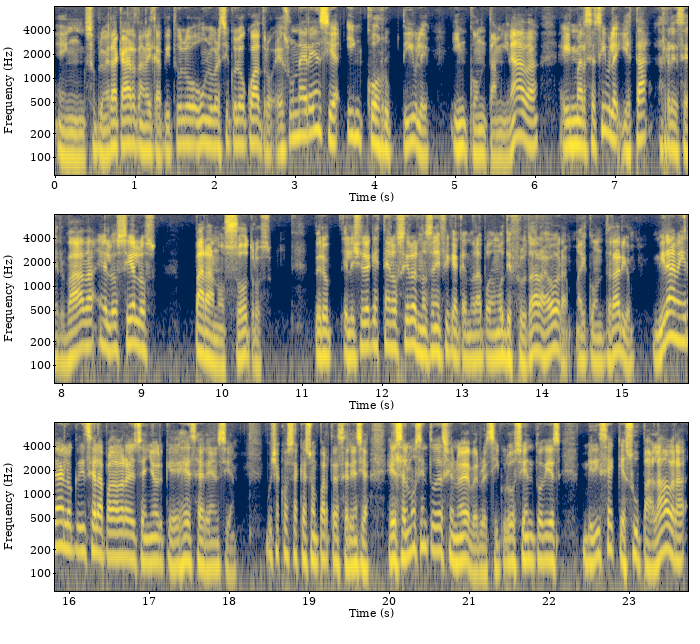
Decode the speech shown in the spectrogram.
en su primera carta en el capítulo 1 versículo 4 es una herencia incorruptible, incontaminada e inmarcesible y está reservada en los cielos para nosotros. Pero el hecho de que esté en los cielos no significa que no la podemos disfrutar ahora. Al contrario, mira, mira lo que dice la palabra del Señor, que es esa herencia. Muchas cosas que son parte de esa herencia. El Salmo 119, el versículo 110, me dice que su palabra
